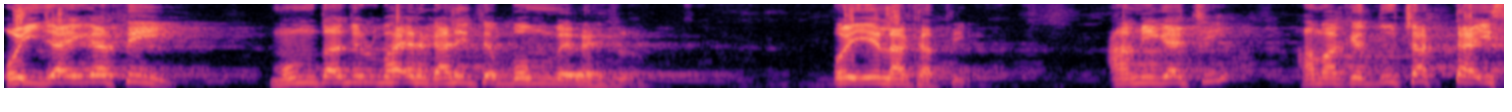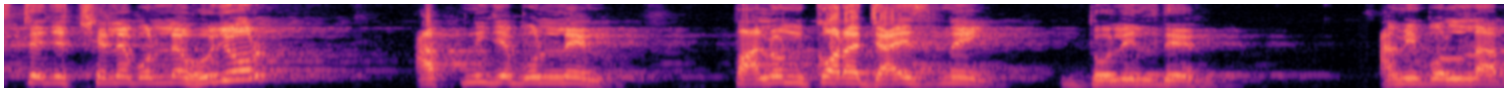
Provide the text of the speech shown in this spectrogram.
ওই জায়গাতেই মুমতাজুল ভাইয়ের গাড়িতে বোম মেরে এলো ওই এলাকাতেই। আমি গেছি, আমাকে দু চারটা স্টেজের ছেলে বললে, হুজুর, আপনি যে বললেন পালন করা জায়েজ নেই, দলিল দেন। আমি বললাম,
